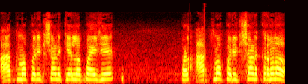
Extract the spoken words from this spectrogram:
आत्मपरीक्षण केलं पाहिजे. पण आत्मपरीक्षण करणं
